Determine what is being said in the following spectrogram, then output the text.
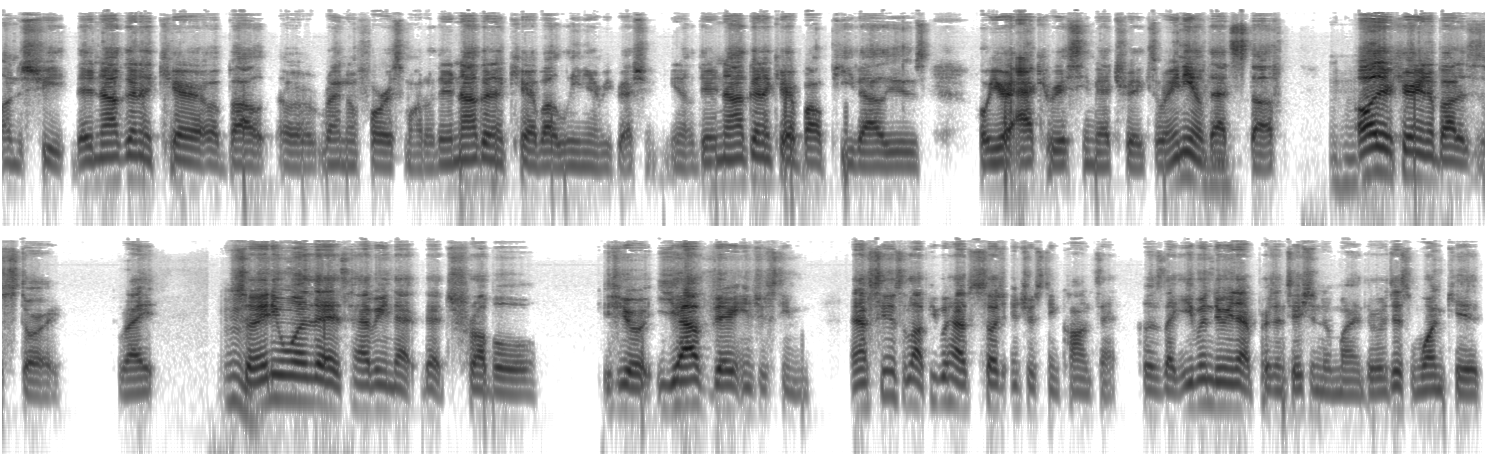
on the street. They're not going to care about a random forest model. They're not going to care about linear regression. You know, they're not going to care about p values or your accuracy metrics or any of that mm-hmm. stuff. Mm-hmm. All they're caring about is the story, right? Mm. So anyone that is having that that trouble, if you're you have very interesting, and I've seen this a lot. People have such interesting content because like even during that presentation of mine, there was just one kid,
